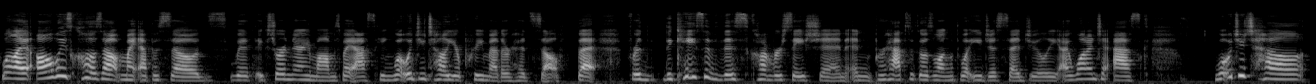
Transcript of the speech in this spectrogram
well, I always close out my episodes with extraordinary moms by asking, what would you tell your pre motherhood self? But for the case of this conversation, and perhaps it goes along with what you just said, Julie, I wanted to ask, what would you tell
